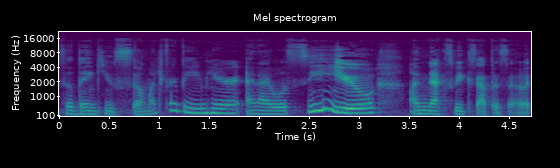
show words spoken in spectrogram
So, thank you so much for being here, and I will see you on next week's episode.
